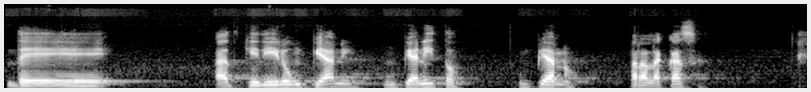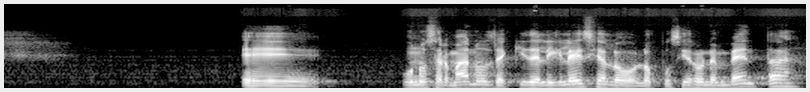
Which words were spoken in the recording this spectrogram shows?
de adquirir un piano, un pianito, un piano para la casa. Eh, unos hermanos de aquí de la iglesia lo, pusieron en venta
